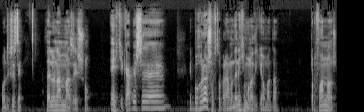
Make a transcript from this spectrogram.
ότι ξέρεις τι, θέλω να είμαι μαζί σου, έχει και κάποιες ε, υποχρεώσεις αυτό το πράγμα. Δεν έχει μόνο δικαιώματα. Προφανώς.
